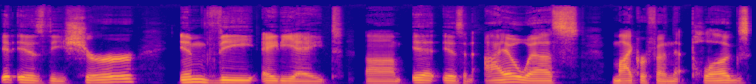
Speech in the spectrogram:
It is the Shure MV88. Um, it is an iOS microphone that plugs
